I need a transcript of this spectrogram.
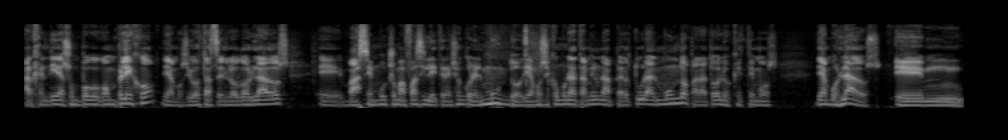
Argentina es un poco complejo, digamos, si vos estás en los dos lados, eh, va a ser mucho más fácil la interacción con el mundo, digamos, es como una también una apertura al mundo para todos los que estemos de ambos lados. Eh,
